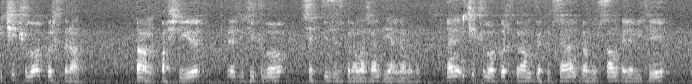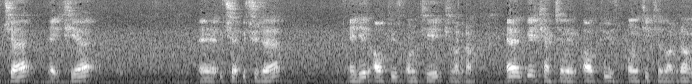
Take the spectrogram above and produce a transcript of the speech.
2 kilo 40 qramdan başlayır. Biraz 2 kilo 800 qrama can deyənlər olur. Yəni 2 kilo 40 qramı götürsən və vursan elə bir ki, 3-ə, 2-yə 3-ə, 300-ə eləyir 612 kiloqram. Əgər bir kəndçinin 612 kiloqram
